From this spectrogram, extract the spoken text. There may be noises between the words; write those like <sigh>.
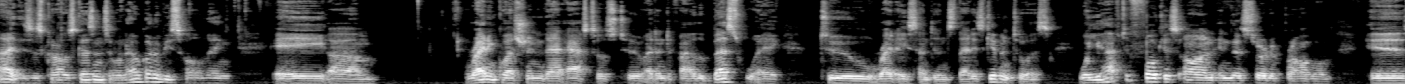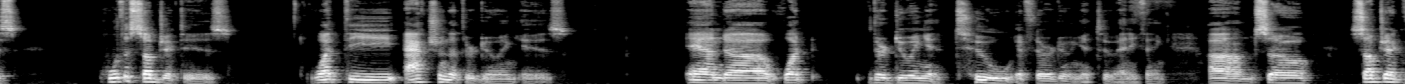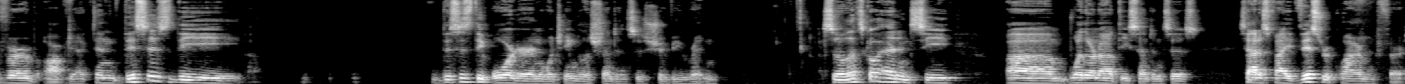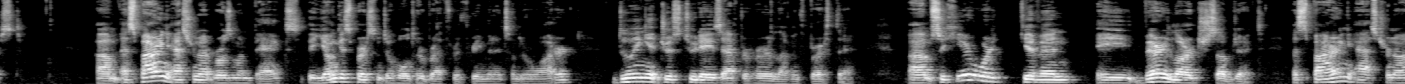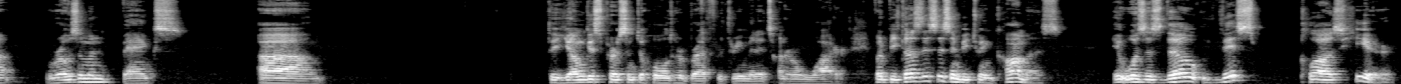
Hi, this is Carlos Cousins, and we're now going to be solving a um, writing question that asks us to identify the best way to write a sentence that is given to us. What you have to focus on in this sort of problem is who the subject is, what the action that they're doing is, and uh, what they're doing it to if they're doing it to anything. Um, so subject, verb, object, and this is the this is the order in which English sentences should be written. So let's go ahead and see um, whether or not these sentences satisfy this requirement first. Um, aspiring astronaut Rosamund Banks, the youngest person to hold her breath for three minutes underwater, doing it just two days after her 11th birthday. Um, so here we're given a very large subject, aspiring astronaut Rosamund Banks, um, the youngest person to hold her breath for three minutes underwater. But because this is in between commas, it was as though this clause here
